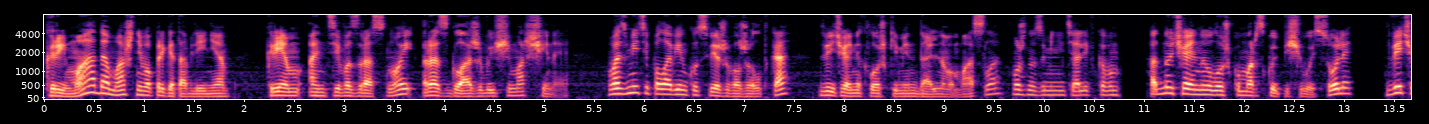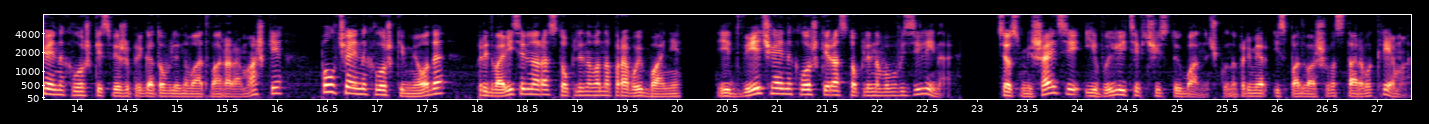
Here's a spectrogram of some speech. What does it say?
Крема домашнего приготовления. Крем антивозрастной, разглаживающий морщины. Возьмите половинку свежего желтка, 2 чайных ложки миндального масла, можно заменить оливковым, 1 чайную ложку морской пищевой соли, 2 чайных ложки свежеприготовленного отвара ромашки, пол чайных ложки меда, предварительно растопленного на паровой бане, и 2 чайных ложки растопленного вазелина. Все смешайте и вылейте в чистую баночку, например, из-под вашего старого крема.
